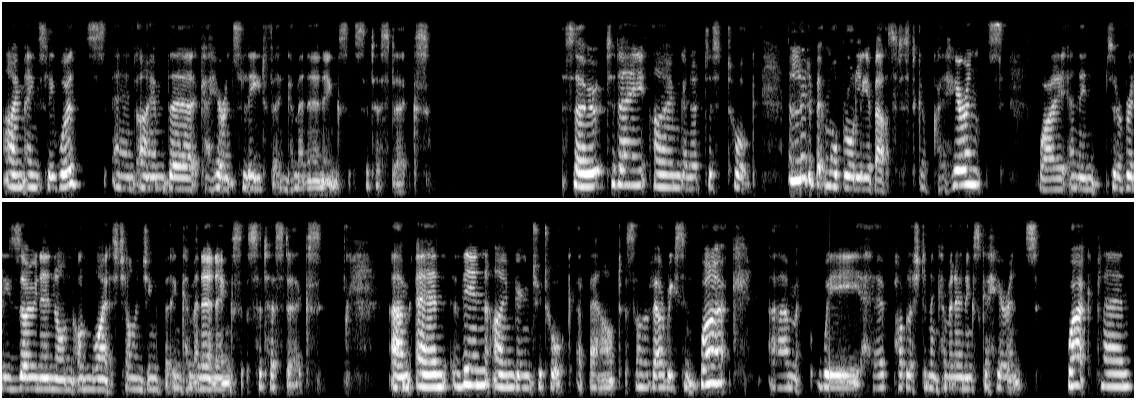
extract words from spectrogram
I'm Ainsley Woods and I'm the Coherence Lead for Income and Earnings Statistics. So today I'm going to just talk a little bit more broadly about statistical coherence, why, and then sort of really zone in on, on why it's challenging for income and earnings statistics. Um, and then I'm going to talk about some of our recent work. Um, we have published an income and earnings coherence work plan.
